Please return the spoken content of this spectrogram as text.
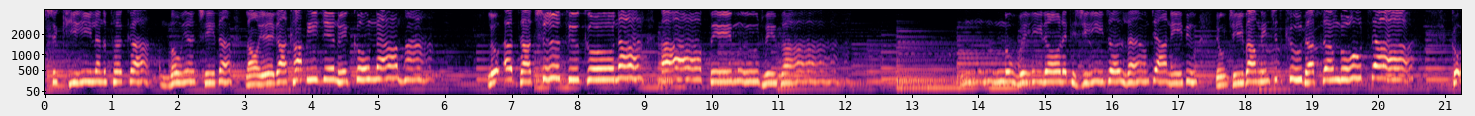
အချစ်ခီလန်တစ်ဖက်ကအမုံရချီတန်းလောင်ရဲကခါတီးခြင်းတွေကိုနာမှာလိုအပ်တာချစ်သူကိုနာအားပေးမှုတွေပါမဝေတော့တဲ့ခရီးတော်လမ်းပြနေသူယုံကြည်ပါမင်းချစ်တစ်ခုသာတန်ဖိုးထားကို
